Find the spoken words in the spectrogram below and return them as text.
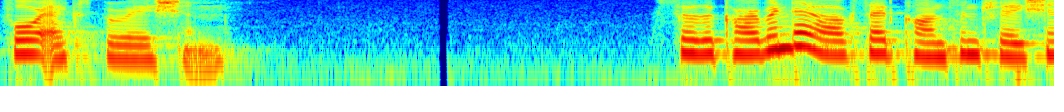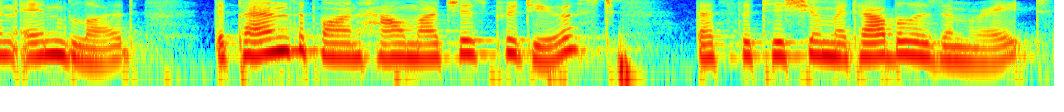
for expiration. So the carbon dioxide concentration in blood depends upon how much is produced, that's the tissue metabolism rate,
